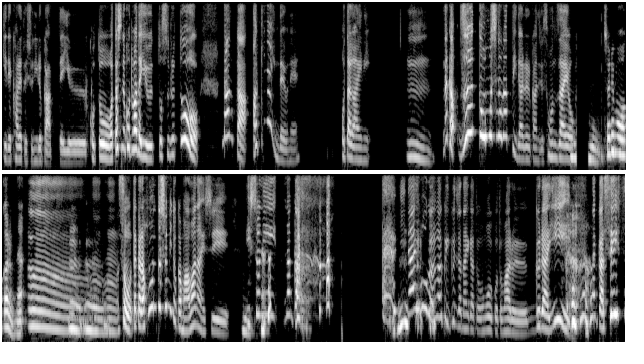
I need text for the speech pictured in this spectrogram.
きで彼と一緒にいるかっていうことを私の言葉で言うとすると、なんか飽きないんだよね。お互いに。うん。なんかずっと面白がっていられる感じ、存在を。うん、それもわかるね。うーんうんうんうんうんそう。だから本当趣味とかも合わないし、うん一緒になんか いない方がうまくいくんじゃないかと思うこともあるぐらい、なんか性質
